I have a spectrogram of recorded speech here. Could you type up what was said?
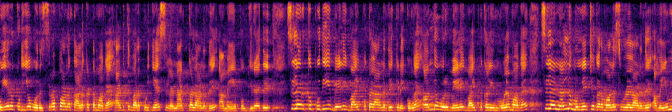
உயரக்கூடிய ஒரு சிறப்பான காலகட்டமாக அடுத்து வரக்கூடிய சில நாட்களானது அமைய போகிறது. சிலருக்கு புதிய வேலை வாய்ப்புகளானது கிடைக்குங்க. அந்த ஒரு வேலை வாய்ப்புகளின் மூலமாக சில நல்ல முன்னேற்றகரமான சூழலானது அமையும்.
